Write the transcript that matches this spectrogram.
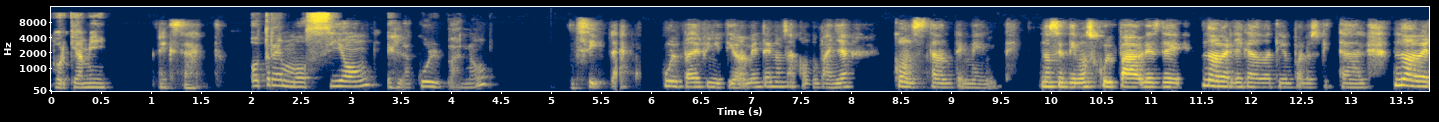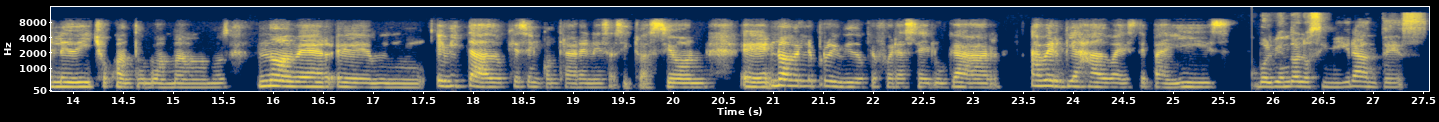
Porque a mí. Exacto. Otra emoción es la culpa, ¿no? Sí, la culpa definitivamente nos acompaña constantemente. Nos sentimos culpables de no haber llegado a tiempo al hospital, no haberle dicho cuánto lo amábamos, no haber eh, evitado que se encontrara en esa situación, eh, no haberle prohibido que fuera a ese lugar, haber viajado a este país. Volviendo a los inmigrantes,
